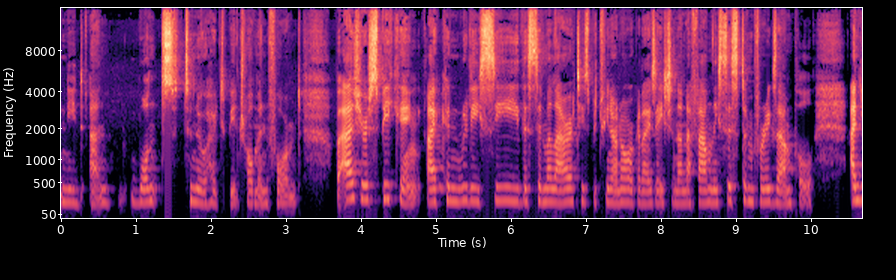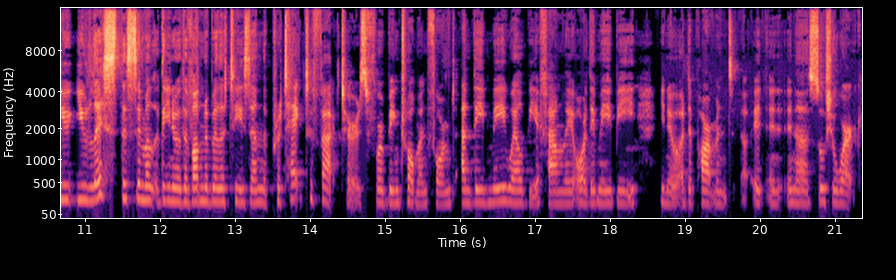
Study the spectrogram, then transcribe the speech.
need and want to know how to be trauma informed. But as you're speaking, I can really see the similarities between an organization and a family system, for example. And you you list the similar, you know, the vulnerabilities and the protective factors for being trauma informed, and they may well be a family or they may be, you know, a department uh, in, in, in a social work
